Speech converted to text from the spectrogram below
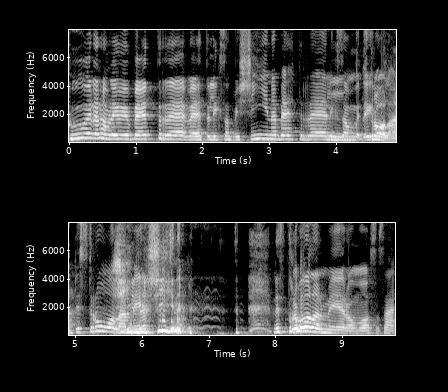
huden har blivit bättre, vet du, liksom att vi skiner bättre, liksom. det- Strålar. Det strålar mer, skiner. det strålar mer om oss och så här.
